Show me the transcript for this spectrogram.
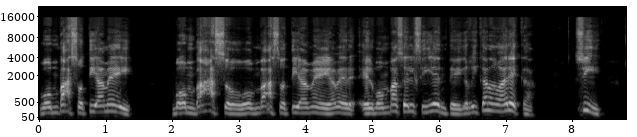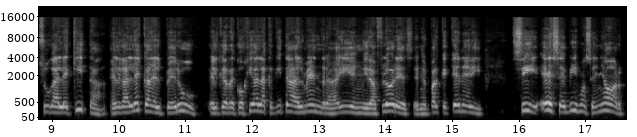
bombazo tía May, bombazo, bombazo tía May. A ver, el bombazo es el siguiente, Ricardo Vareca, sí, su galequita, el galeca del Perú, el que recogía la caquita de almendras ahí en Miraflores, en el Parque Kennedy, sí, ese mismo señor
